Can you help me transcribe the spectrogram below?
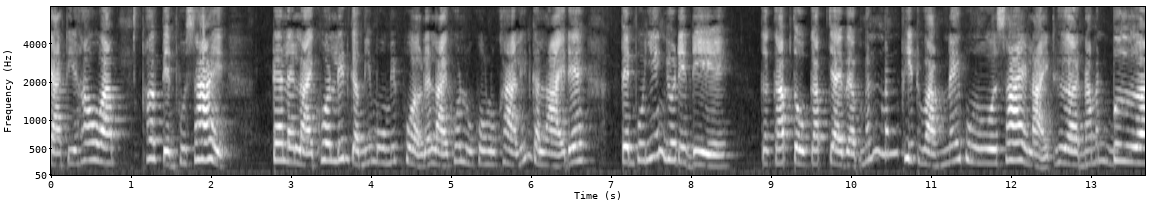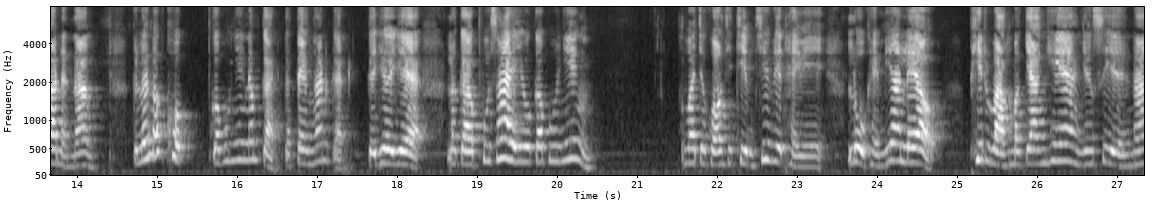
จากที่เฮาว่าเฮาเป็นผู้ชาย แต่หลายๆคนลิ้นกับมีมูมีพวกหลายๆคนลูกคงลูกค้าลิ้นกับหลายเด้เป็นผู้หญิงอยู่ดีๆก็กลับตัวกลับใจแบบมันมันผิดหวังในผู้ชายหลายเทื่อนะมันเบื่อน่ะนะก็เลยมาคบกับผู้หญิงนํกันก็แต่งงานกันก็เยอะแยะ แล้วก็ผู้ชายอยู่กับผู้หญิงว่าจ้าของสิทิมชีวิตให้ลูกให้เมียแล้วผิดหวังบักอย่างแห้งจังซี่นะ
